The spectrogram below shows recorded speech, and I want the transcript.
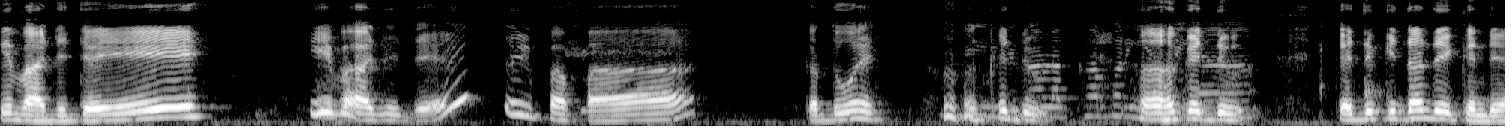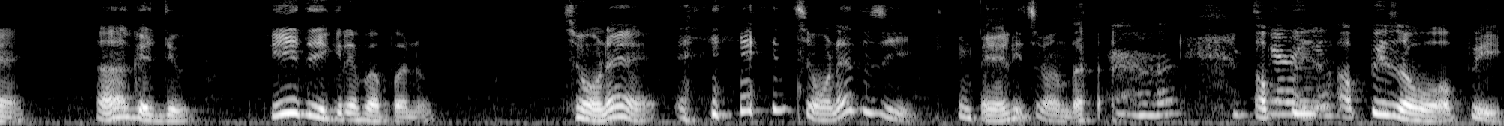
ਇਹ ਬਾਜਤ ਏ ਇਹ ਬਾਜਤ ਏ ਪਾਪਾ। ਕੱਦੂ ਏ ਕੱਦੂ। ਹਾਂ ਕੱਦੂ। ਕੱਦੂ ਕਿਦਾਂ ਦੇਖਣ ਡਿਆ? ਹਾਂ ਕੱਦੂ। ਕੀ ਦੇਖ ਰਿਹਾ ਪਾਪਾ ਨੂੰ? ਸੋਹਣਾ। ਸੋਹਣਾ ਤੁਸੀਂ? ਮੈਂ ਨਹੀਂ ਸੌਂਦਾ ਆਪੀ ਆਪੀ ਸੋ ਆਪੀ।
